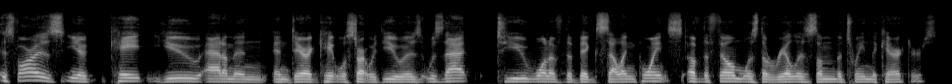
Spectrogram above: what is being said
as far as you know kate you adam and and derek kate we'll start with you. Is was that to you one of the big selling points of the film was the realism between the characters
